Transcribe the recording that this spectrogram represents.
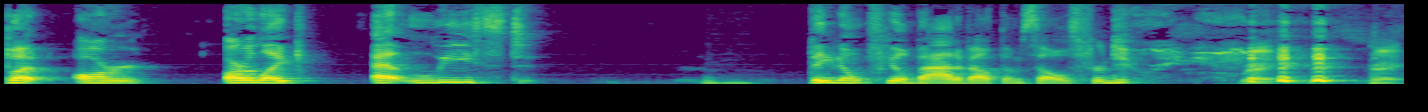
but aren't are like at least they don't feel bad about themselves for doing it. right right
